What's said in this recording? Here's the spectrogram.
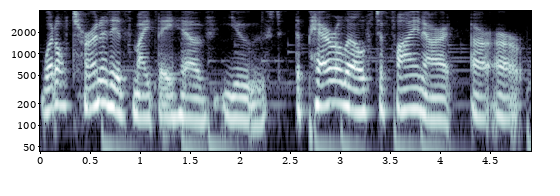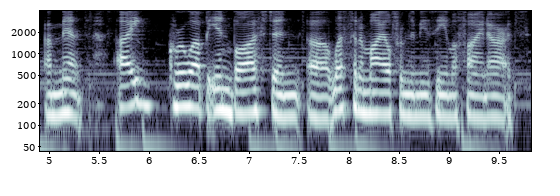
What alternatives might they have used? The parallels to fine art are, are immense. I grew up in Boston, uh, less than a mile from the Museum of Fine Arts.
